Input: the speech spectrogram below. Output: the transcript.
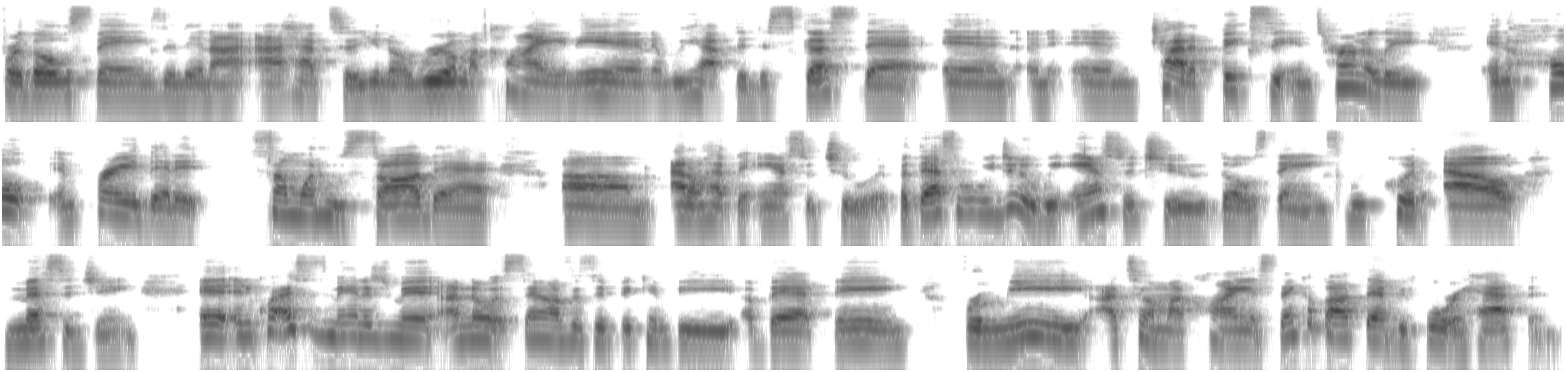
for those things, and then I, I have to, you know, reel my client in, and we have to discuss that and and and try to fix it internally, and hope and pray that it someone who saw that um, I don't have to answer to it. But that's what we do. We answer to those things. We put out messaging. And in crisis management, I know it sounds as if it can be a bad thing. For me, I tell my clients, think about that before it happens.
